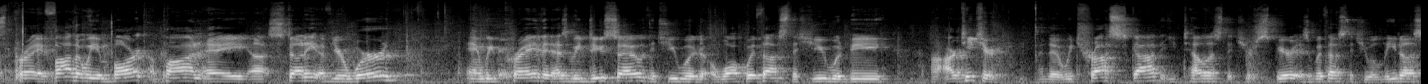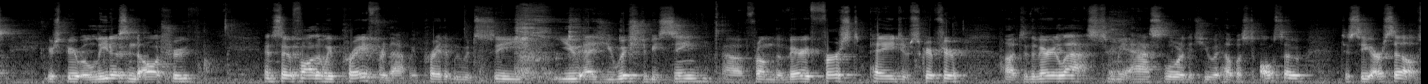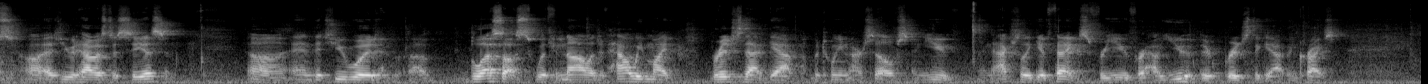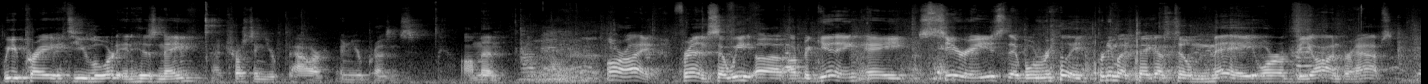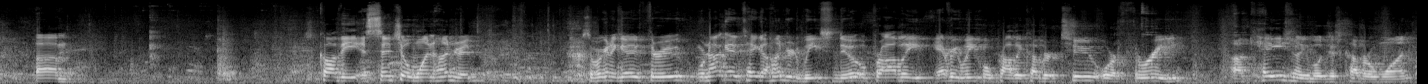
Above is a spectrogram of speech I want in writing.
us pray. Father, we embark upon a uh, study of your word, and we pray that as we do so, that you would walk with us, that you would be uh, our teacher, that we trust, God, that you tell us that your spirit is with us, that you will lead us, your spirit will lead us into all truth. And so, Father, we pray for that. We pray that we would see you as you wish to be seen uh, from the very first page of Scripture uh, to the very last. And we ask, Lord, that you would help us also to see ourselves uh, as you would have us to see us, and, uh, and that you would uh, bless us with the knowledge of how we might bridge that gap between ourselves and you, and actually give thanks for you for how you have bridged the gap in Christ. We pray to you, Lord, in His name, uh, trusting your power and your presence. Amen. Amen. All right, friends. So we uh, are beginning a series that will really pretty much take us till May or beyond, perhaps. Um, it's called the Essential 100. So we're going to go through. We're not going to take 100 weeks to do it. We'll probably every week we'll probably cover two or three. Occasionally we'll just cover one.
